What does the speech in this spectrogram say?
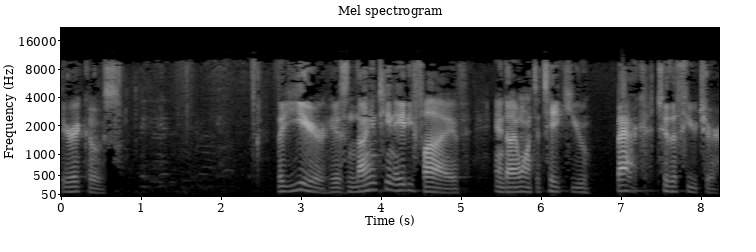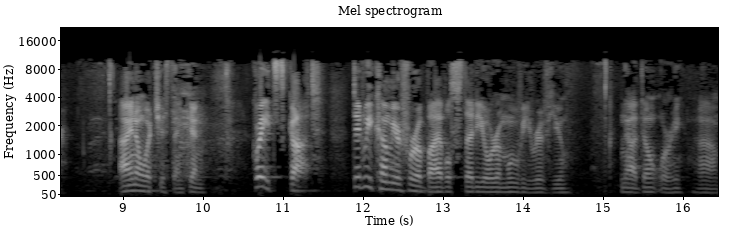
here it goes. The year is 1985, and I want to take you back to the future. I know what you're thinking. Great Scott! Did we come here for a Bible study or a movie review? No, don't worry. Um,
